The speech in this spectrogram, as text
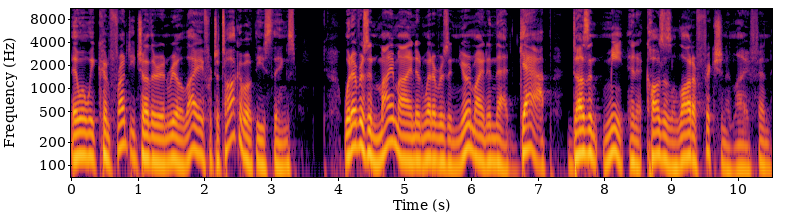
And when we confront each other in real life or to talk about these things, whatever's in my mind and whatever's in your mind in that gap doesn't meet, and it causes a lot of friction in life. And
